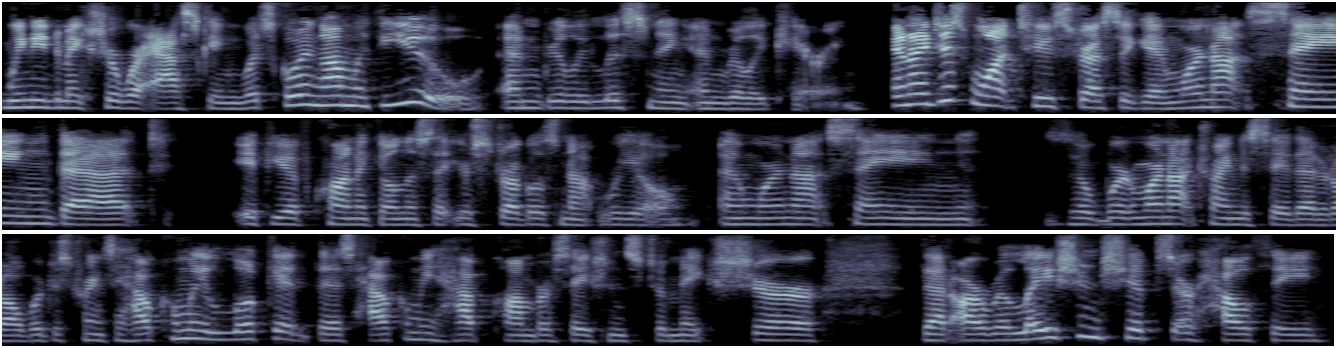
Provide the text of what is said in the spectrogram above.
we need to make sure we're asking what's going on with you and really listening and really caring. And I just want to stress again, we're not saying that if you have chronic illness that your struggle is not real. And we're not saying so we're, we're not trying to say that at all. We're just trying to say how can we look at this? How can we have conversations to make sure that our relationships are healthy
